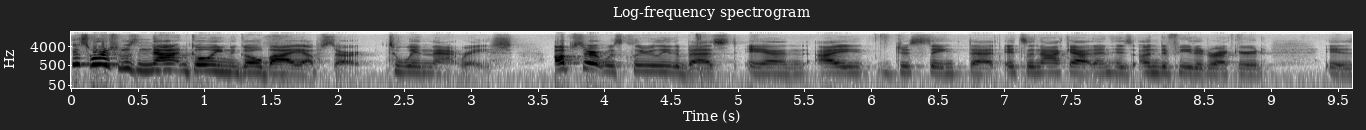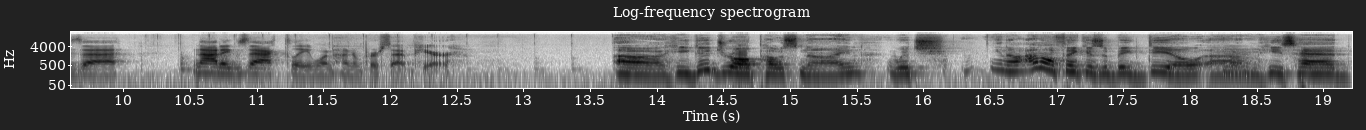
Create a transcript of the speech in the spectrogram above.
this horse was not going to go by Upstart to win that race. Upstart was clearly the best, and I just think that Itsaknockout, and his undefeated record is uh, not exactly 100% pure. Uh, he did draw post nine, which you know I don't think is a big deal. Um, mm-hmm. He's had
